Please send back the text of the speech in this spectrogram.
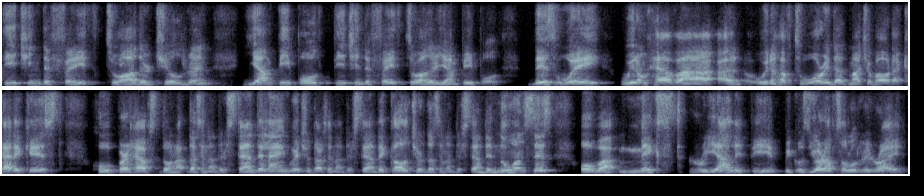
teaching the faith to other children, young people teaching the faith to other young people. This way, we don't have a, a we don't have to worry that much about a catechist who perhaps doesn't understand the language, doesn't understand the culture, doesn't understand the nuances of a mixed reality, because you're absolutely right.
